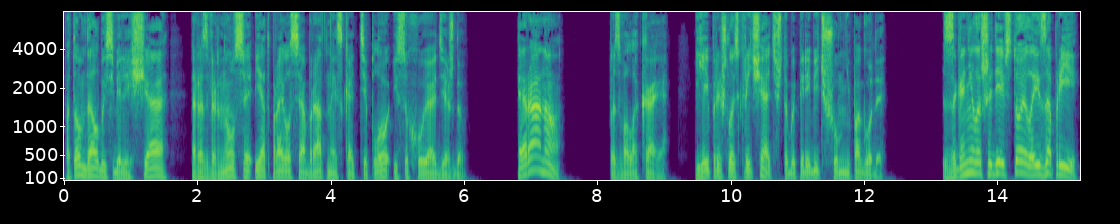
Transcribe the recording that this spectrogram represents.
Потом дал бы себе леща, развернулся и отправился обратно искать тепло и сухую одежду. «Эрано!» — позвала Кая. Ей пришлось кричать, чтобы перебить шум непогоды. «Загони лошадей в стойло и запри!»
